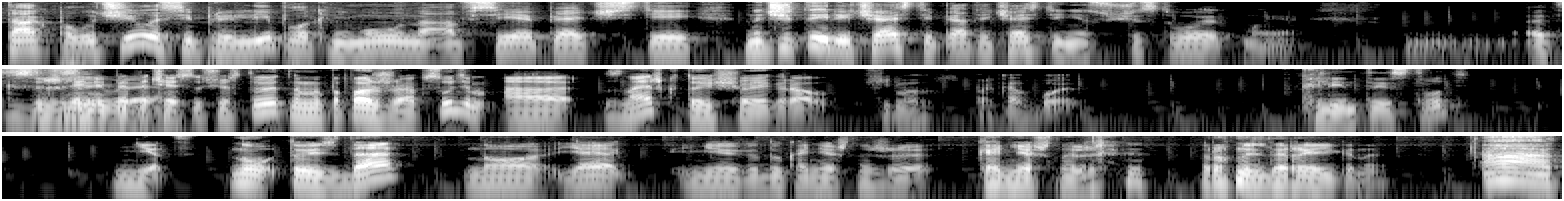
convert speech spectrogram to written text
Так получилось и прилипло к нему на все пять частей. На четыре части, пятой части не существует. Мы это К сожалению, заявляю. пятая часть существует, но мы попозже обсудим. А знаешь, кто еще играл в фильмах про ковбоев? Клинт Иствуд. Нет. Ну, то есть да, но я имею в виду, конечно же, конечно же, Рональда Рейгана. А,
